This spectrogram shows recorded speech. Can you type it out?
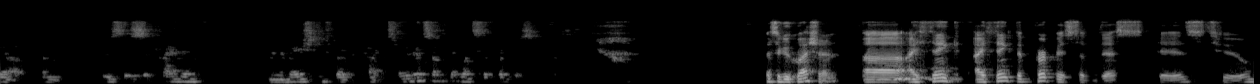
Yeah. Um, is this a kind of animation for a cartoon or something? What's the purpose of this? That's a good question. Uh, I think I think the purpose of this is to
